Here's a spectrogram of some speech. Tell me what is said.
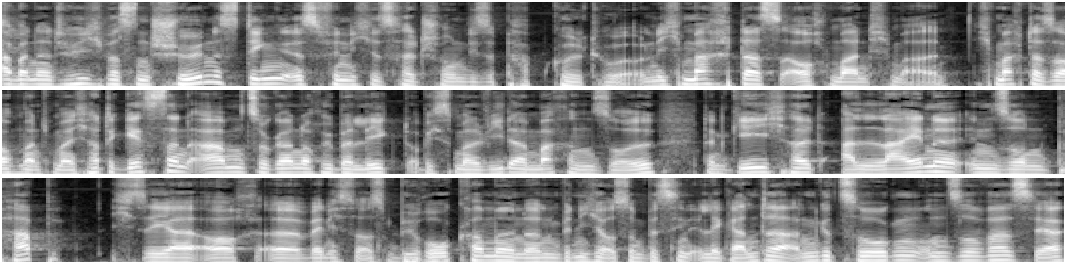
Aber natürlich, was ein schönes Ding ist, finde ich, ist halt schon diese Pappkultur. Und ich mache das auch manchmal. Ich mache das auch manchmal. Ich hatte gestern Abend sogar noch überlegt, ob ich es mal wieder machen soll. Dann gehe ich halt alleine in so einen Pub. Ich sehe ja auch, äh, wenn ich so aus dem Büro komme, dann bin ich auch so ein bisschen eleganter angezogen und sowas, ja.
